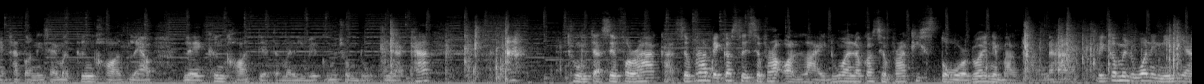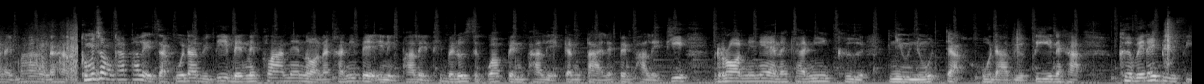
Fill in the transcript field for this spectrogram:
นะคะ ตอนนี้ใช้มาครึ่งคอร์สแล้วเลยครึ่งคอร์สเดี๋ยวจะมารีวิวคุณผู้ชมดูนะคะ ถุงจากเซฟราค่ะเซฟราเบกก็ซื้อเซฟราออนไลน์ด้วย แล้วก็เซฟราที่สโตร์ด้วยในบางครั้งนะคะเบกก็ไม่รู้ว่าในนี้มีอะไรบ้างนะคะคุณผู้ชมครับพาเลตจาก Huda Beauty เบนไม่พลาดแน่นอนนะคะ นี่เป็นอีกหนึ่งพาเลตที่เบนรู้สึกว่าเป็นพาเลตกันตายและเป็นพาเลตที่รอดแน่ๆนะคะ นี่คือ New Nude จาก Huda Beauty นะคะคือไปได้ดูสี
